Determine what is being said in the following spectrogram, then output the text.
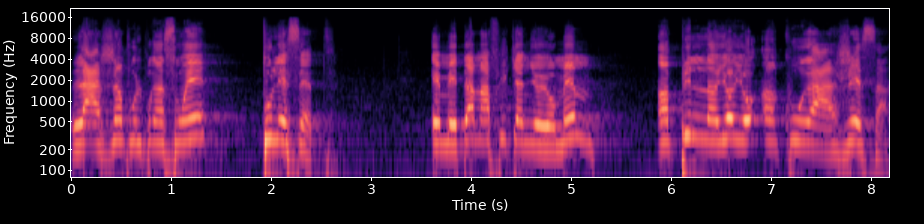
l'argent pour le prendre soin tous les 7. Et mesdames africaines yo, même en pile nan yo yo encouragé ça.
